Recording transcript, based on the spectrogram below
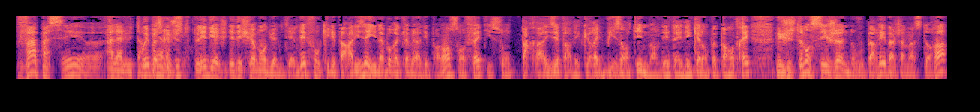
va passer euh, à la lutte armée. Oui, parce que juste les, déchirements du MTLD font qu'il est paralysé. Il a beau réclamer l'indépendance, en fait, ils sont paralysés par des querelles byzantines dans le détail desquelles on ne peut pas entrer. Mais justement, ces jeunes dont vous parlez, Benjamin Stora,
